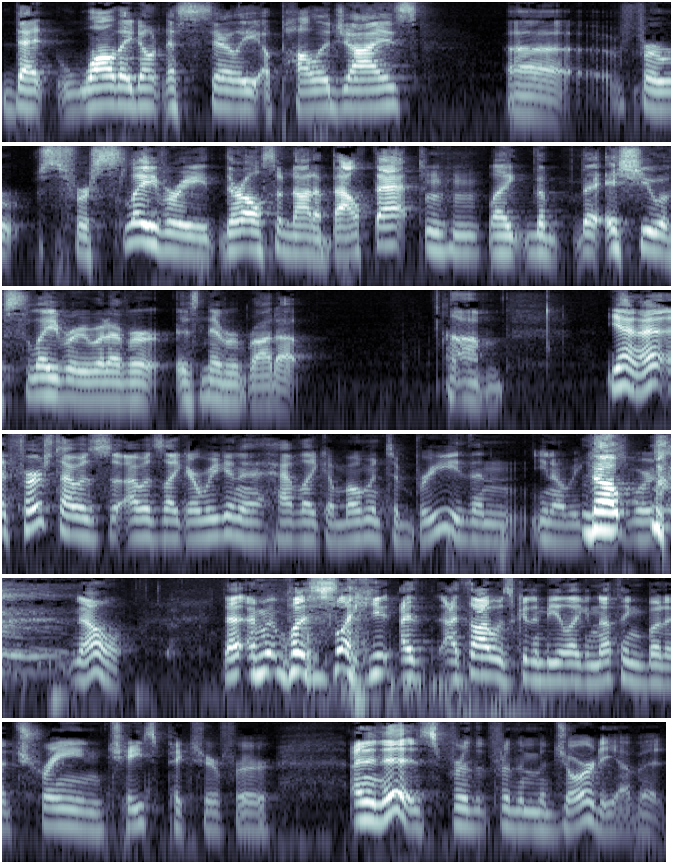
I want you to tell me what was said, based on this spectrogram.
that while they don't necessarily apologize uh, for for slavery, they're also not about that. Mm-hmm. Like the the issue of slavery or whatever is never brought up. Um, Yeah, and I, at first I was I was like, are we gonna have like a moment to breathe? And you know, because Nope. we're no. That I mean, but it's like I I thought it was gonna be like nothing but a train chase picture for, and it is for the for the majority of it.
